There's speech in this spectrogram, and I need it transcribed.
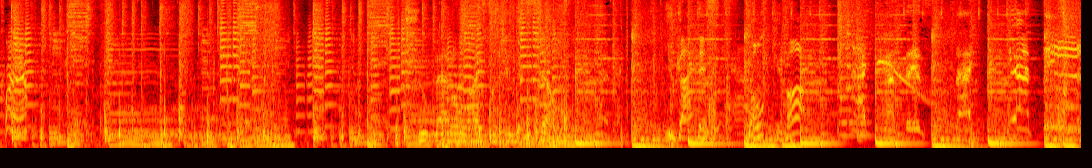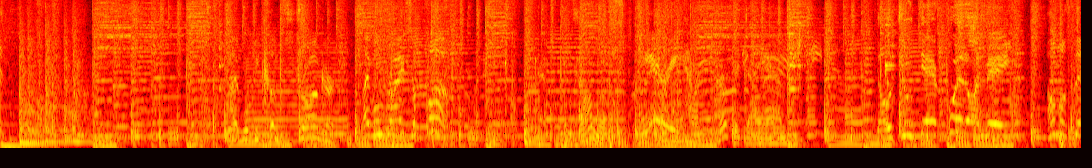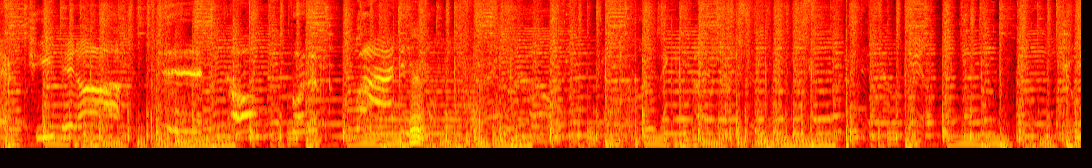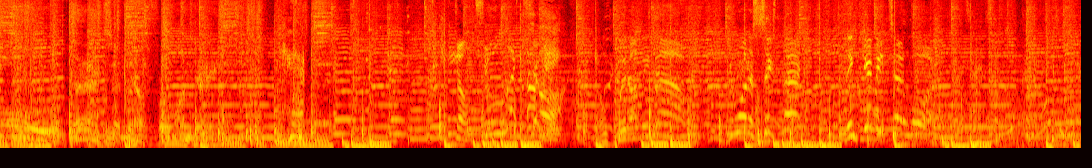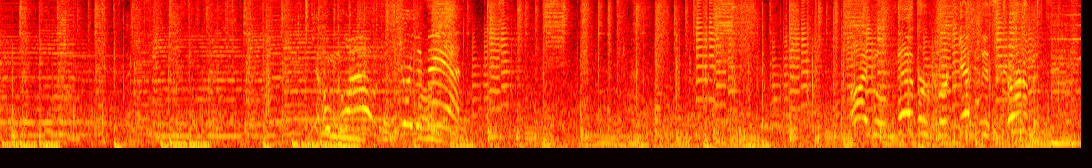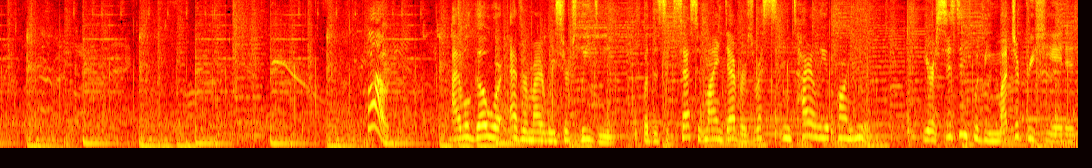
True battle lies within yourself. You got this. Don't give up. I got this. I got this. I will become stronger. I will rise above. It's almost scary how perfect I am. Don't you dare quit on me! Almost there. Keep it up. Want a six pack? Then give me ten more. Oh, Cloud! You're the man! I will never forget this tournament. Cloud! I will go wherever my research leads me, but the success of my endeavors rests entirely upon you. Your assistance would be much appreciated.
